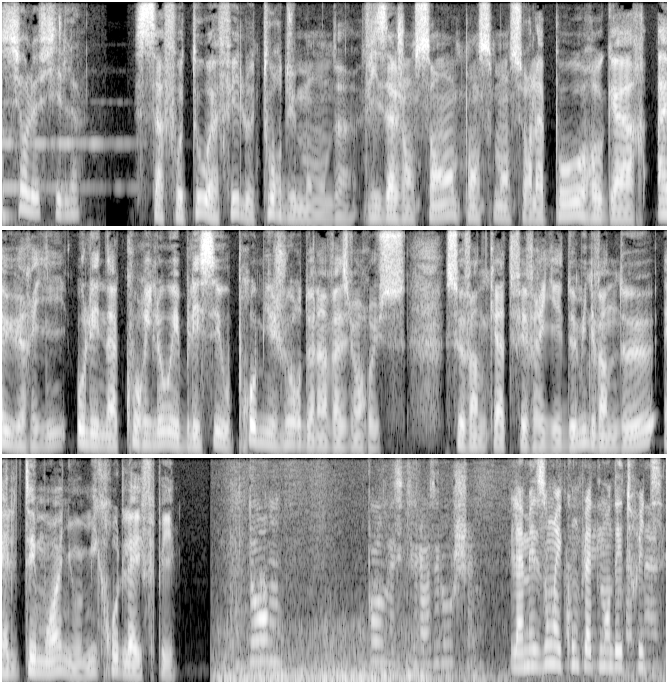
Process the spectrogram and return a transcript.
Sur le fil. Sa photo a fait le tour du monde. Visage en sang, pansement sur la peau, regard ahuri, Olena Kourilo est blessée au premier jour de l'invasion russe. Ce 24 février 2022, elle témoigne au micro de l'AFP. La maison est complètement détruite.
